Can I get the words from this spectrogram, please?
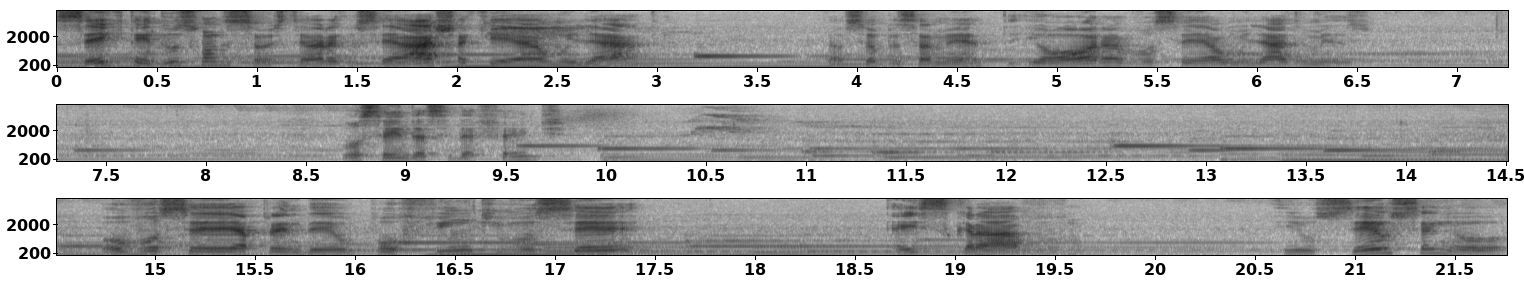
Sei que tem duas condições. Tem hora que você acha que é humilhado, é o seu pensamento, e hora você é humilhado mesmo. Você ainda se defende? Ou você aprendeu por fim que você é escravo e o seu Senhor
